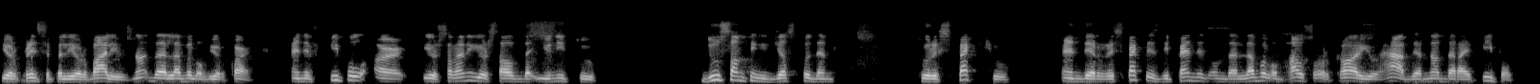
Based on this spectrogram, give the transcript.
your principle, your values, not the level of your car. And if people are, you're surrounding yourself that you need to do something just for them to respect you, and their respect is dependent on the level of house or car you have, they're not the right people.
